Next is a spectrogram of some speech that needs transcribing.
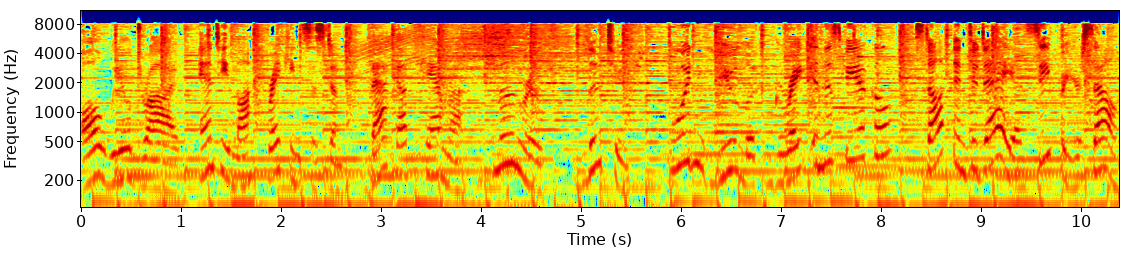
all-wheel drive, anti-lock braking system, backup camera, moonroof, Bluetooth. Wouldn't you look great in this vehicle? Stop in today and see for yourself.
